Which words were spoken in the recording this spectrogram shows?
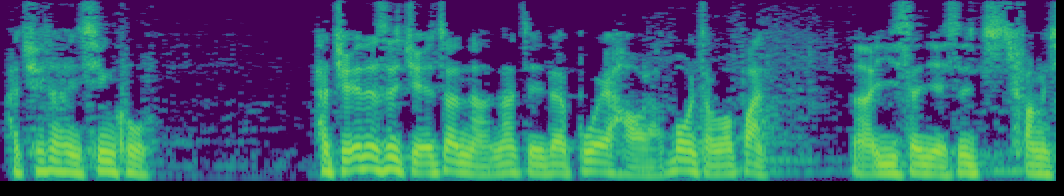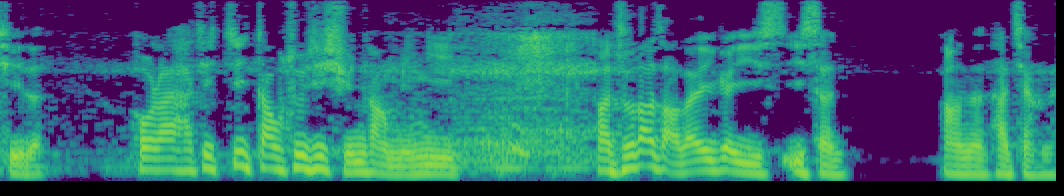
他觉得很辛苦，他觉得是绝症了，那觉得不会好了，不管怎么办？啊，医生也是放弃了。后来他就去到处去寻访名医。啊，直到找到一个医医生，然后呢，他讲了，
